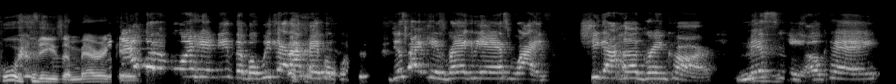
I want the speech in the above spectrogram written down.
who are these Americans? I wasn't born here neither, but we got our paperwork. Just like his raggedy ass wife, she got her green card. Miss me, okay?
